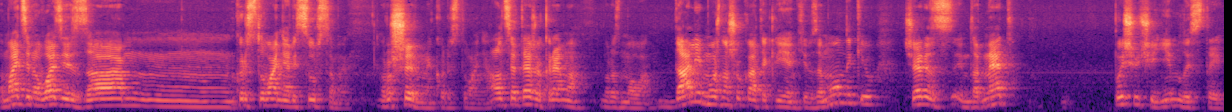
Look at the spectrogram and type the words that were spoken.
Мається на увазі за користування ресурсами, розширене користування, але це теж окрема розмова. Далі можна шукати клієнтів-замовників через інтернет, пишучи їм листи.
